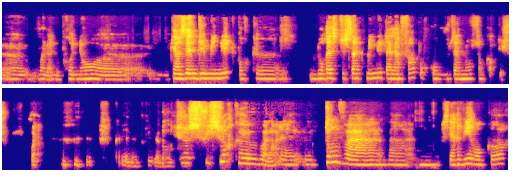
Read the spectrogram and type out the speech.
euh, voilà, nous prenions une quinzaine de minutes pour que nous reste cinq minutes à la fin pour qu'on vous annonce encore des choses. Voilà. je suis sûre que voilà, le, temps va, va, nous servir encore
